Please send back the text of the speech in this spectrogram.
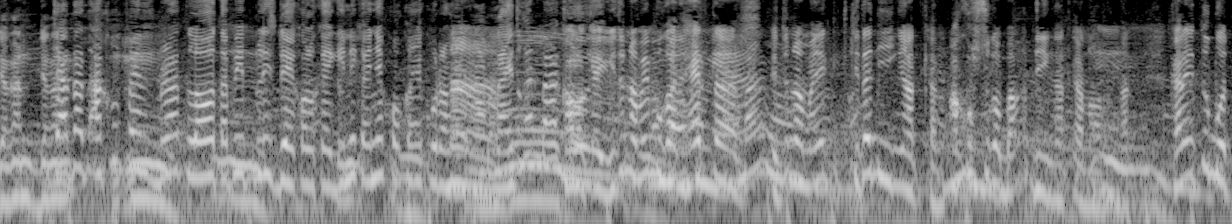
jangan jangan Catat aku fans berat loh, tapi please deh kalau kayak gini kayaknya kok kayak kurang enak. Nah, itu kan bagus. Kalau kayak gitu namanya bukan haters, itu namanya kita diingatkan. Aku suka banget diingatkan orang kan, karena itu buat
